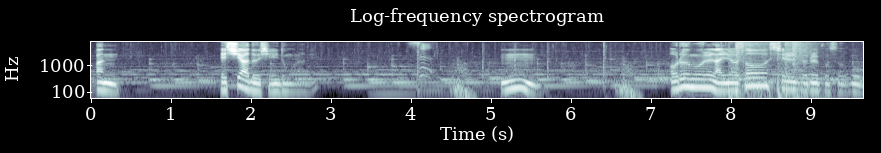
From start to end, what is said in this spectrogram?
약간 대쉬하듯이 이동을 하네. 스, 음. 얼음을 날려서 실드를 부수고.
